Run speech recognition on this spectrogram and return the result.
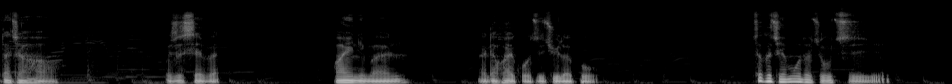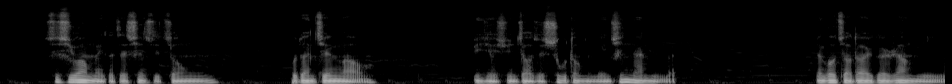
大家好，我是 Seven，欢迎你们来到坏果子俱乐部。这个节目的主旨是希望每个在现实中不断煎熬，并且寻找着树洞的年轻男女们，能够找到一个让你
